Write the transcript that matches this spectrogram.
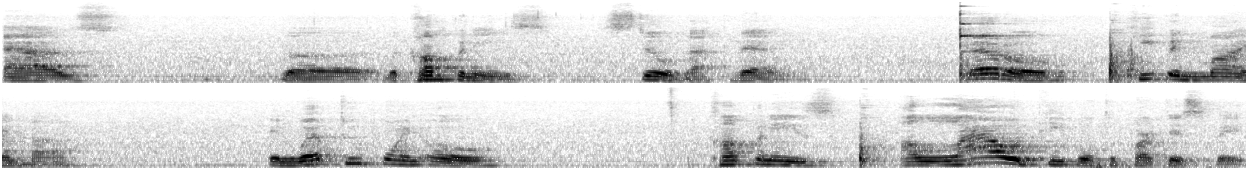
as the, the companies still back then. Pero, keep in mind, ha, in Web 2.0, companies allowed people to participate.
